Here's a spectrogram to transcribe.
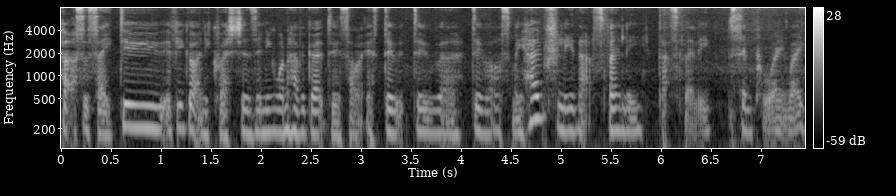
But as I say do if you've got any questions and you want to have a go at doing something else do do uh, do ask me. Hopefully that's fairly that's fairly simple anyway.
